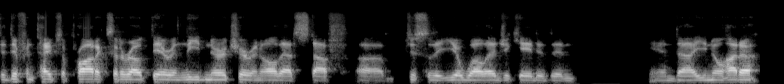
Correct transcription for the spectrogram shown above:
the different types of products that are out there and lead nurture and all that stuff, um, just so that you're well educated and and uh, you know how to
